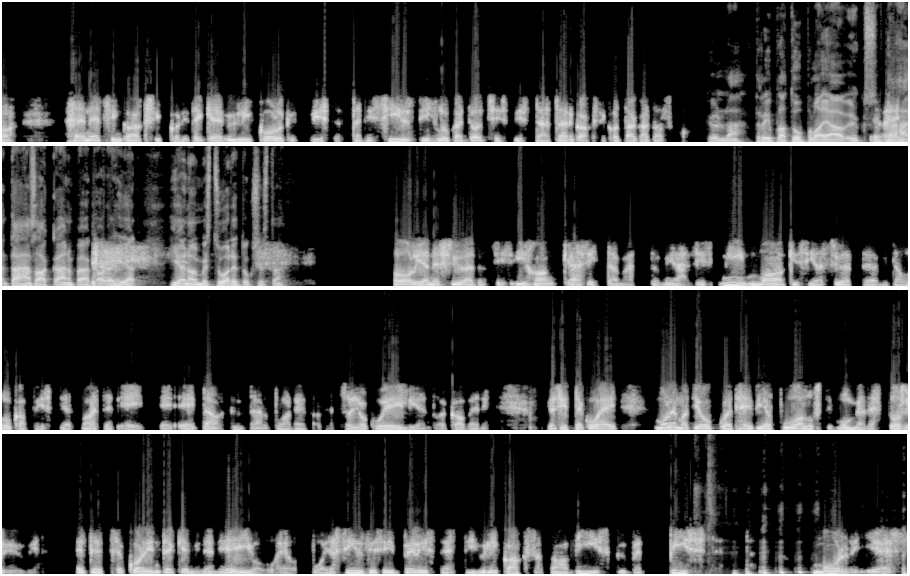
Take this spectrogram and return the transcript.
äh, Netsin kaksikko, niin tekee yli 30 pistettä, niin silti Luka Dodges pistää tämän kaksikon takataskuun. Kyllä, tripla tupla ja yksi ja tähän, tähän saakka NBA-kauden hienoimmista suorituksista oli ja ne syötöt siis ihan käsittämättömiä. Siis niin maagisia syöttöjä, mitä Luka pisti, että mä että ei, ei, ei tämä ole kyllä täällä planeetalla, että se on joku alien toi kaveri. Ja sitten kun hei, molemmat joukkueet hei vielä puolusti mun mielestä tosi hyvin. Että et se korin tekeminen ei ollut helppoa ja silti siinä pelissä tehtiin yli 250 pistettä. Morjes.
